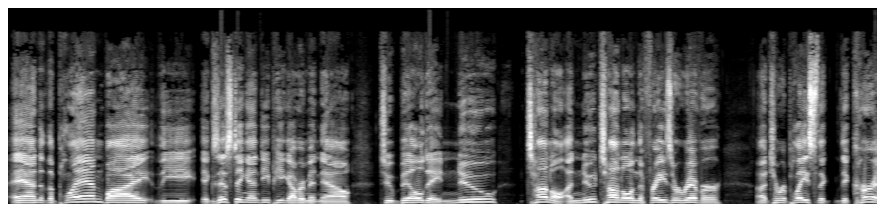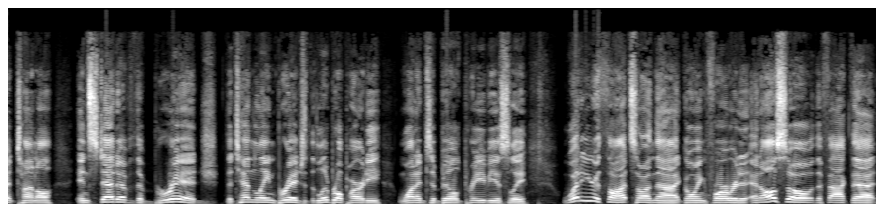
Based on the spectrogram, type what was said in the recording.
And the plan by the existing NDP government now to build a new tunnel, a new tunnel in the Fraser River uh, to replace the, the current tunnel instead of the bridge, the 10 lane bridge that the Liberal Party wanted to build previously. What are your thoughts on that going forward? And also the fact that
